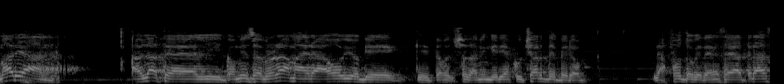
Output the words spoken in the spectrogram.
Marian, hablaste al comienzo del programa, era obvio que, yo también quería escucharte, pero la foto que tenés ahí atrás,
